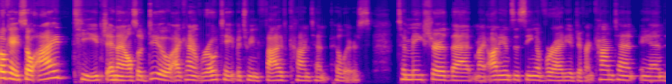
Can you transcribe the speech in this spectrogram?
Okay, so I teach and I also do, I kind of rotate between five content pillars. to make sure that my audience is seeing a variety of different content and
